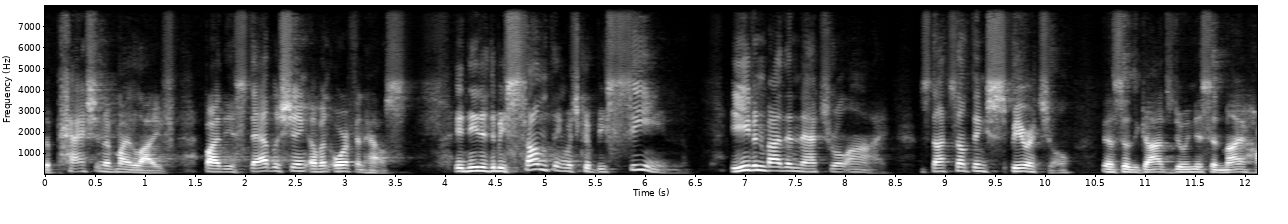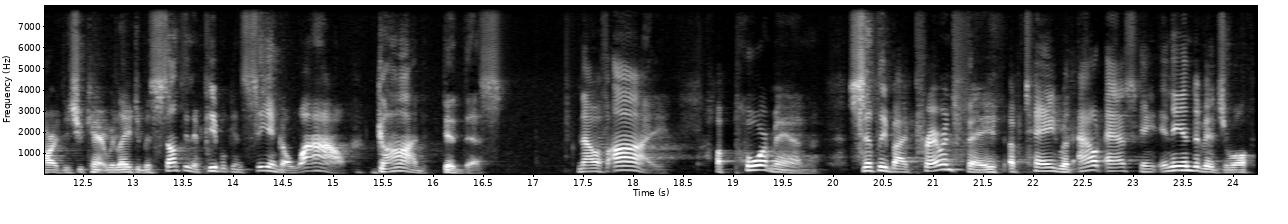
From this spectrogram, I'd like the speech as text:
the passion of my life, by the establishing of an orphan house. It needed to be something which could be seen, even by the natural eye. It's not something spiritual, and so God's doing this in my heart that you can't relate to, but something that people can see and go, wow, God did this. Now, if I, a poor man, simply by prayer and faith, obtained without asking any individual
